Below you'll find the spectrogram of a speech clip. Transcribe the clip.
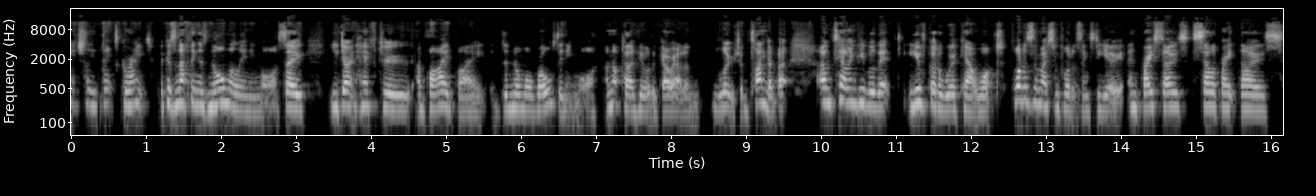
actually that's great because nothing is normal anymore. So you don't have to abide by the normal rules anymore. I'm not telling people to go out and loot and plunder, but I'm telling people that you've got to work out what, what is the most important things to you. Embrace those, celebrate those,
